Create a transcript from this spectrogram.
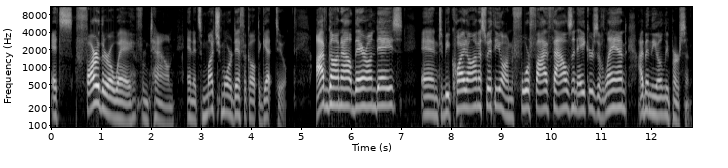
It's farther away from town and it's much more difficult to get to. I've gone out there on days, and to be quite honest with you, on four or 5,000 acres of land, I've been the only person.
